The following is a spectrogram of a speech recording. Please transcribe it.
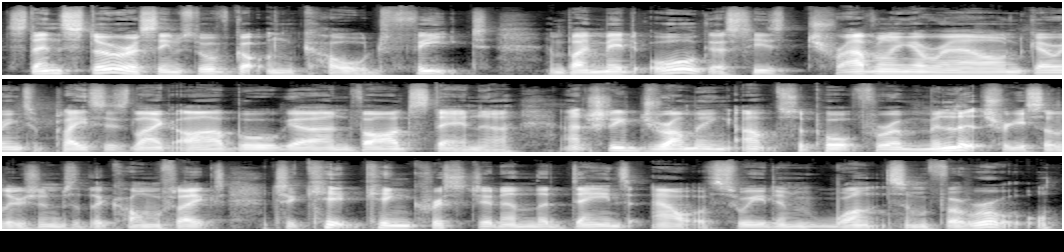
Sten Sture seems to have gotten cold feet, and by mid-August he's travelling around, going to places like Arboga and Vadstena, actually drumming up support for a military solution to the conflict to kick King Christian and the Danes out of Sweden once and for all.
